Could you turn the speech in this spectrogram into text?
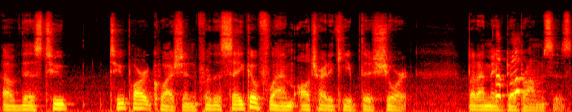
of this two two part question. For the sake of phlegm, I'll try to keep this short, but I make no promises.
